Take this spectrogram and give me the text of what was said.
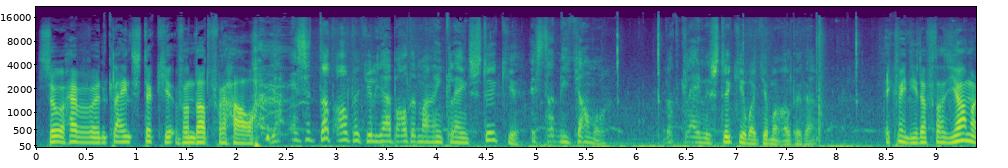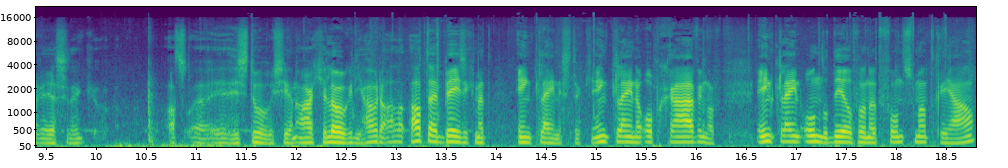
Zo hebben we een klein stukje van dat verhaal. Ja, is het dat altijd? Jullie hebben altijd maar een klein stukje. Is dat niet jammer? Dat kleine stukje wat je maar altijd hebt. Ik weet niet of dat jammer is. Als uh, historici en archeologen die houden altijd bezig met één kleine stukje, één kleine opgraving of één klein onderdeel van het fondsmateriaal.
